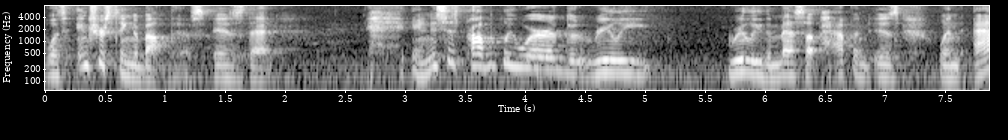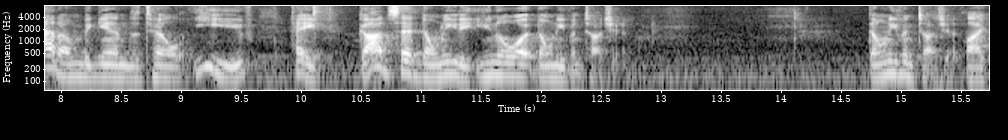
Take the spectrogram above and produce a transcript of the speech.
what's interesting about this is that, and this is probably where the really, really the mess up happened is when Adam began to tell Eve, hey, God said don't eat it. You know what? Don't even touch it. Don't even touch it. Like,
